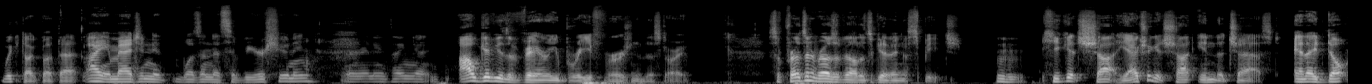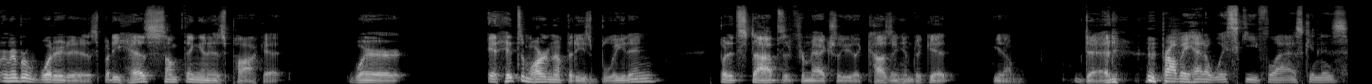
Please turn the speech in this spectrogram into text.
we can talk about that. I imagine it wasn't a severe shooting or anything. I'll give you the very brief version of the story. So President Roosevelt is giving a speech. Mhm. he gets shot. He actually gets shot in the chest. And I don't remember what it is, but he has something in his pocket where it hits him hard enough that he's bleeding, but it stops it from actually like causing him to get, you know, dead. He probably had a whiskey flask in his.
